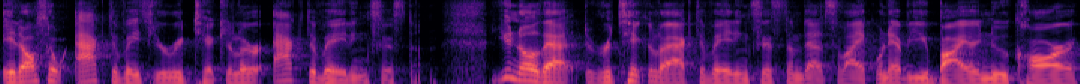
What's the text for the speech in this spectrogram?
it also activates your reticular activating system. You know that reticular activating system that's like whenever you buy a new car,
